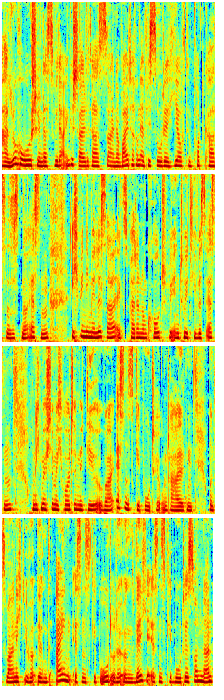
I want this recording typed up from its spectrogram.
Hallo, schön, dass du wieder eingeschaltet hast zu einer weiteren Episode hier auf dem Podcast Es ist nur Essen. Ich bin die Melissa, Expertin und Coach für intuitives Essen und ich möchte mich heute mit dir über Essensgebote unterhalten. Und zwar nicht über irgendein Essensgebot oder irgendwelche Essensgebote, sondern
